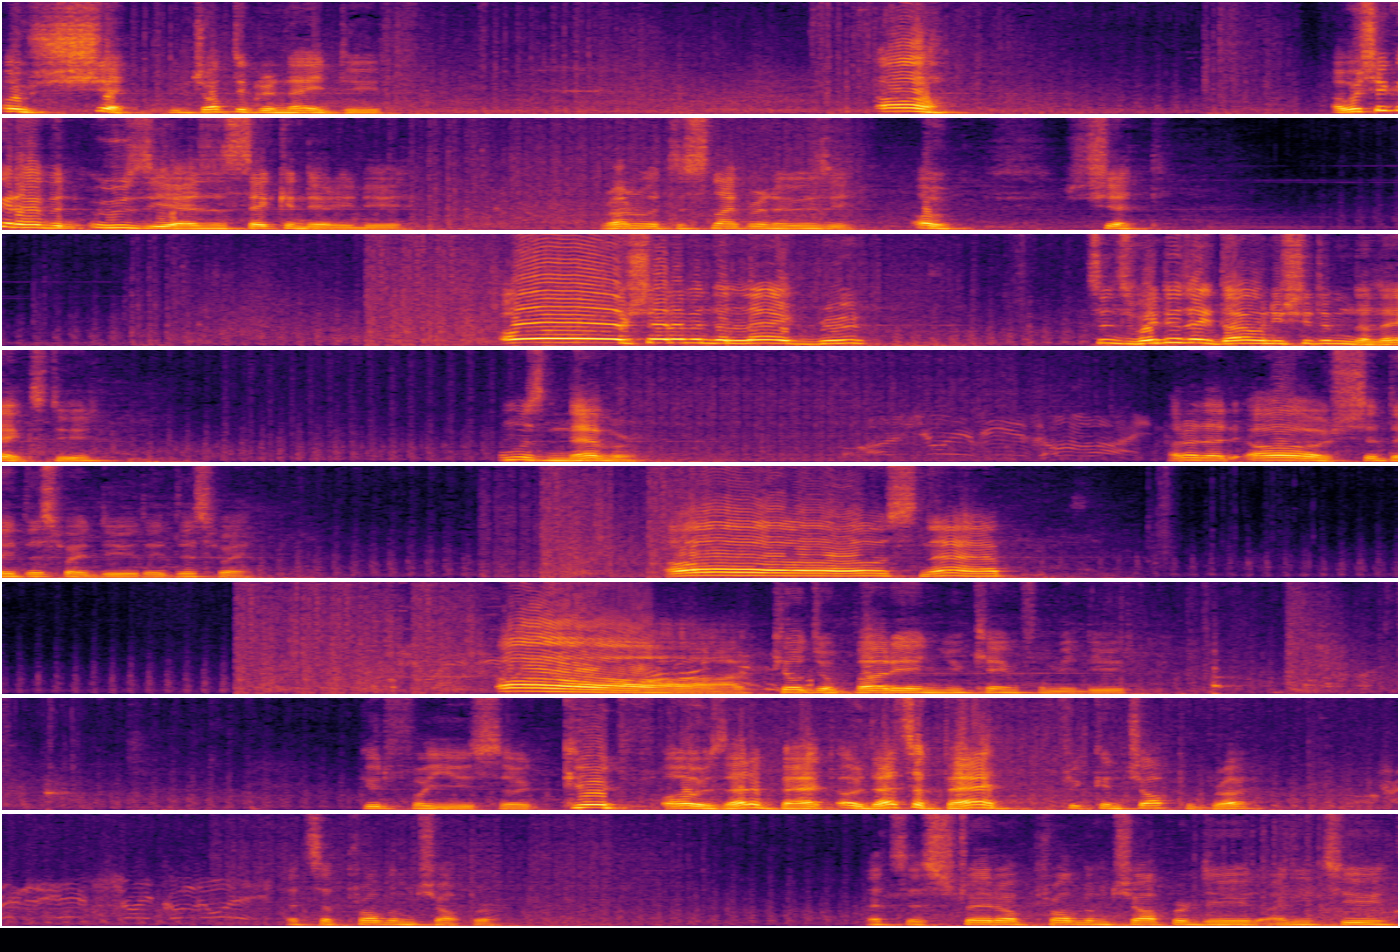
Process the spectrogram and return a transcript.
Oh shit! You dropped a grenade, dude. Oh! I wish I could have an Uzi as a secondary, dude. Run with the sniper and a Uzi. Oh! Shit. Oh! Shot him in the leg, bro! Since when do they die when you shoot them in the legs, dude? Almost never. How did that... Oh, shit, they this way, dude. They this way. Oh, snap. Oh, I killed your buddy and you came for me, dude. Good for you, sir. Good. oh, is that a bad? Oh, that's a bad freaking chopper, bro. That's a problem chopper. That's a straight up problem chopper, dude. I need to...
